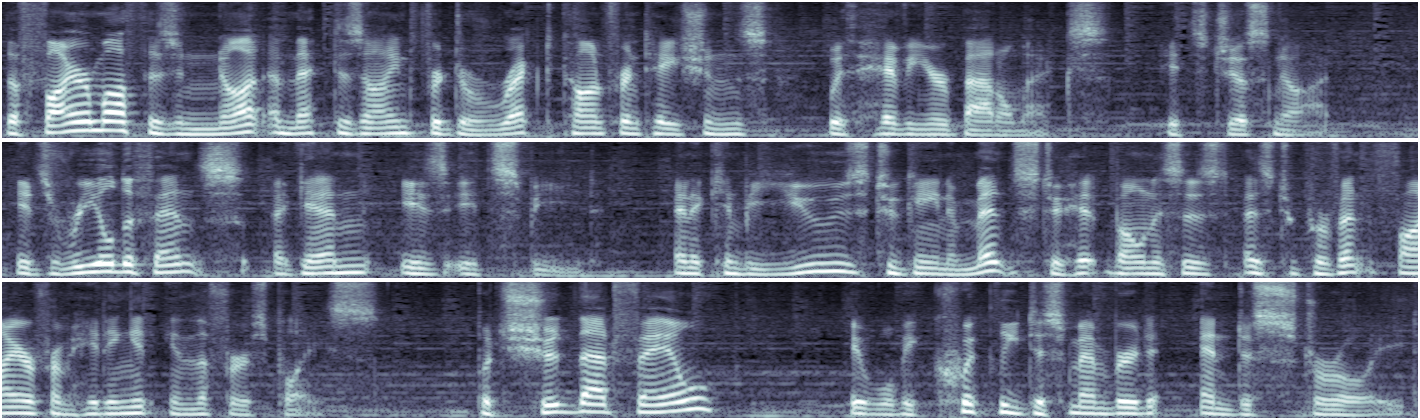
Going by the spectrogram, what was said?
The Firemoth is not a mech designed for direct confrontations with heavier battle mechs. It's just not. Its real defense, again, is its speed, and it can be used to gain immense to hit bonuses as to prevent fire from hitting it in the first place. But should that fail, it will be quickly dismembered and destroyed.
